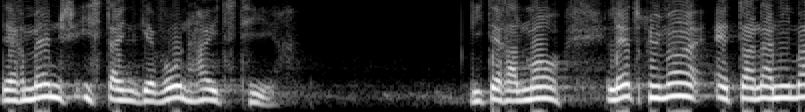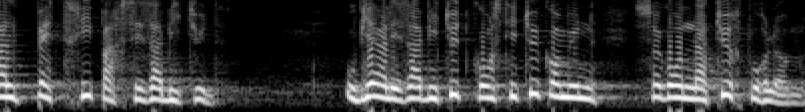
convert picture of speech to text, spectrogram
Der Mensch ist ein Gewohnheitstier. Littéralement, l'être humain est un animal pétri par ses habitudes, ou bien les habitudes constituent comme une seconde nature pour l'homme.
